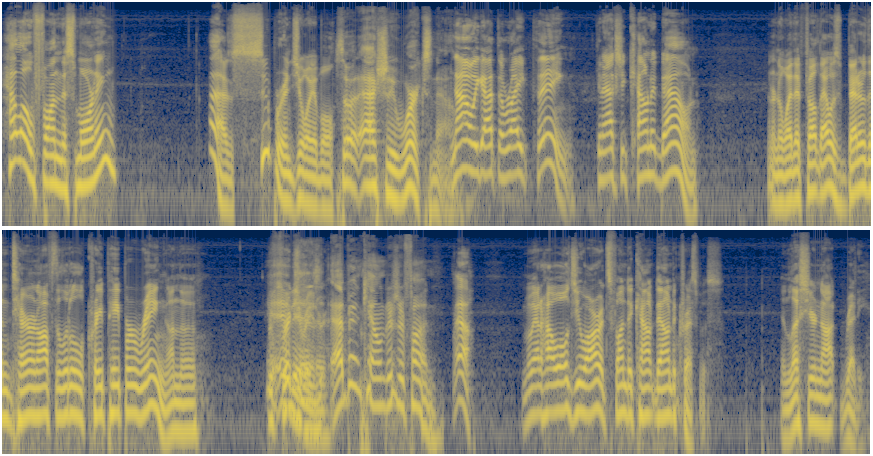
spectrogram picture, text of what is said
Hello, fun this morning. That was super enjoyable. So it actually works now. Now we got the right thing. Can actually count it down. I don't know why that felt that was better than tearing off the little crepe paper ring on the refrigerator. Advent calendars are fun. Yeah. No matter how old you are, it's fun to count down to Christmas. Unless you're not ready.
